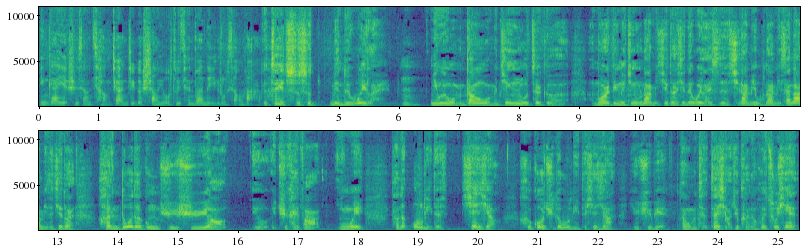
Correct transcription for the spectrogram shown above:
应该也是想抢占这个上游最前端的一种想法哈。对，这次是面对未来，嗯因为我们当我们进入这个摩尔定律进入纳米阶段，现在未来是七纳米、五纳米、三纳米的阶段，很多的工具需要有去开发，因为它的物理的现象和过去的物理的现象有区别。当我们再再小，就可能会出现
